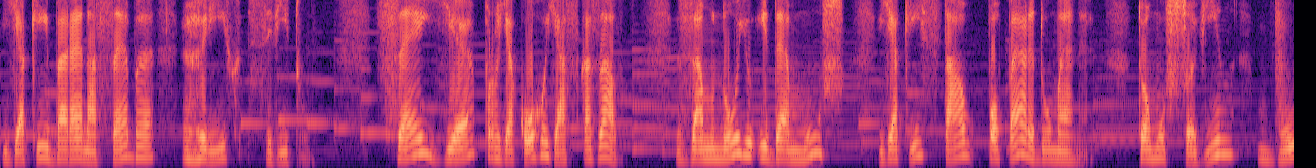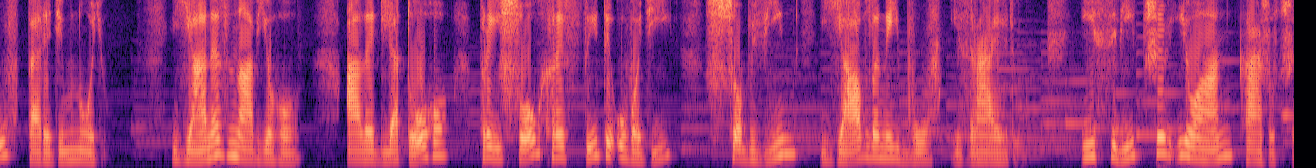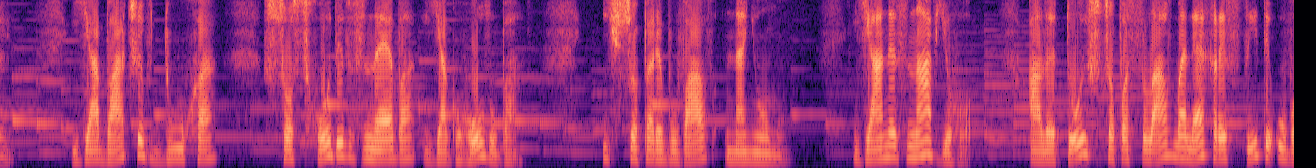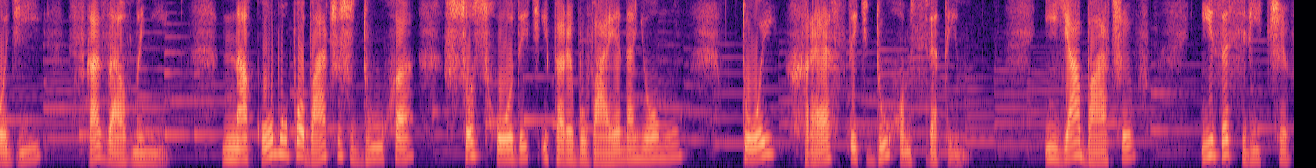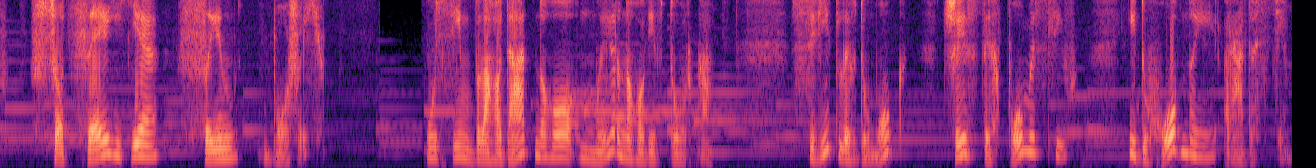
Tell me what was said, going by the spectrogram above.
який бере на себе гріх світу. Це є, про якого я сказав. За мною іде муж, який став попереду мене, тому що він був переді мною. Я не знав його, але для того прийшов хрестити у воді, щоб він явлений був Ізраїлю. І свідчив Іоанн, кажучи: Я бачив духа, що сходив з неба, як голуба, і що перебував на ньому. Я не знав його, але той, що послав мене хрестити у воді, сказав мені: на кому побачиш духа, що сходить і перебуває на ньому, той хрестить Духом Святим. І я бачив і засвідчив, що це є Син Божий. Усім благодатного, мирного вівторка, світлих думок, чистих помислів і духовної радості.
